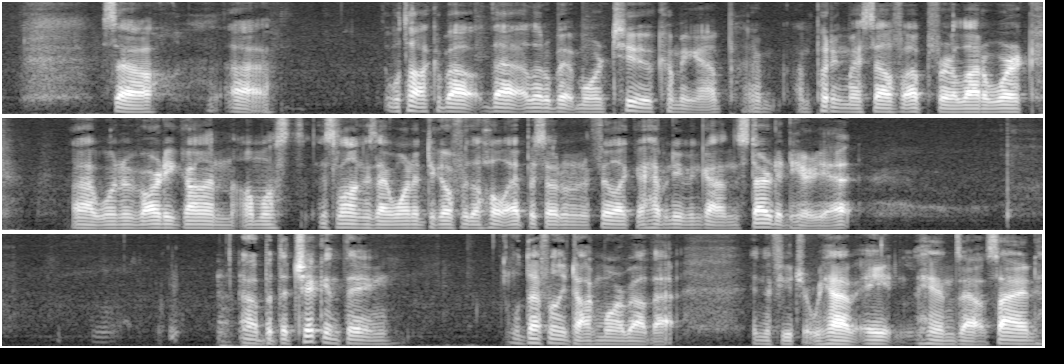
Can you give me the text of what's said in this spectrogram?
so uh, we'll talk about that a little bit more too coming up. I'm, I'm putting myself up for a lot of work uh, when I've already gone almost as long as I wanted to go for the whole episode, and I feel like I haven't even gotten started here yet. Uh, but the chicken thing, we'll definitely talk more about that in the future. We have eight hens outside.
